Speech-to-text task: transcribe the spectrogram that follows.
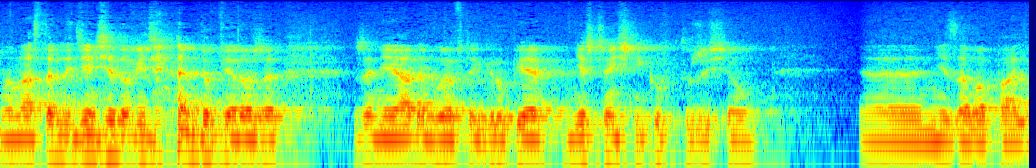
no, następny dzień się dowiedziałem dopiero, że, że nie jadę. Byłem w tej grupie nieszczęśników, którzy się e, nie załapali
